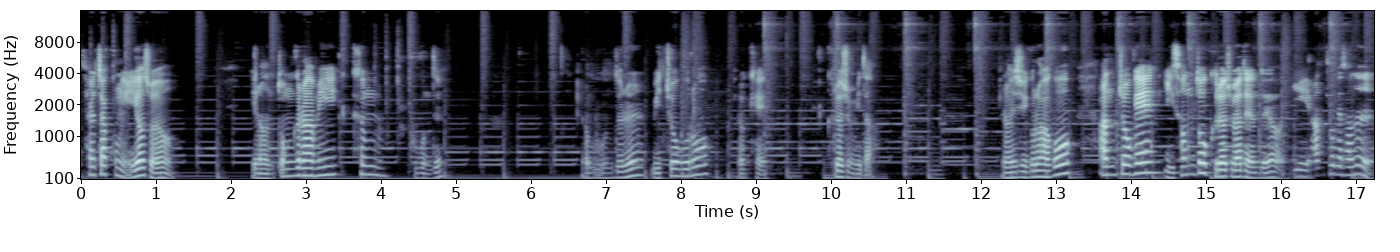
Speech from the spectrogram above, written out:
살짝쿵 이어줘요. 이런 동그라미 큰 부분들 이런 부분들을 위쪽으로 이렇게 그려줍니다. 이런 식으로 하고 안쪽에 이 선도 그려줘야 되는데요. 이 안쪽에서는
